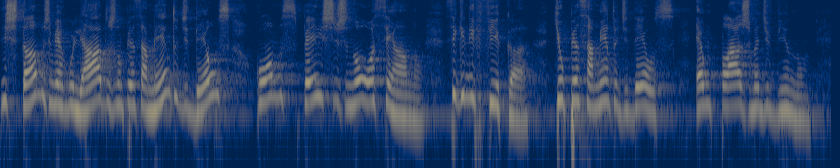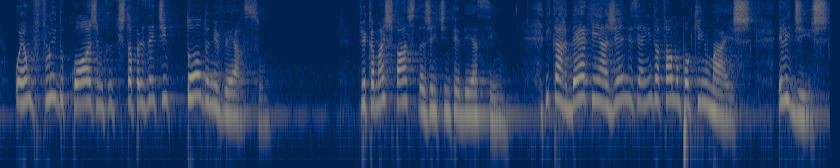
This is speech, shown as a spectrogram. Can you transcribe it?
Estamos mergulhados no pensamento de Deus como os peixes no oceano. Significa que o pensamento de Deus é um plasma divino, é um fluido cósmico que está presente em todo o universo. Fica mais fácil da gente entender assim. E Kardec, em A Gênese, ainda fala um pouquinho mais. Ele diz:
